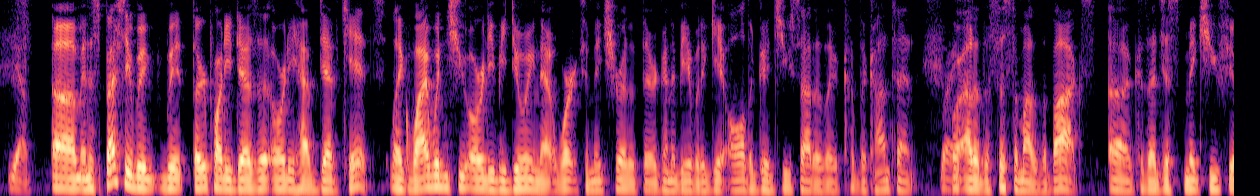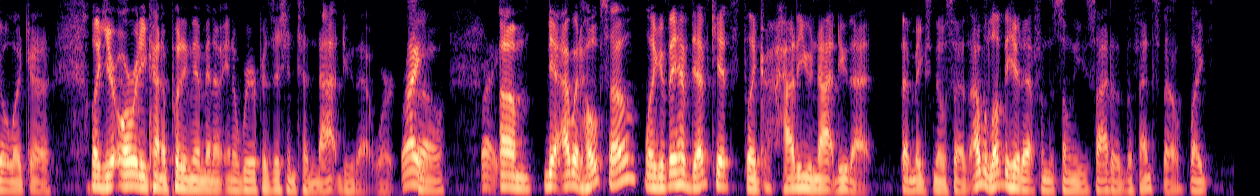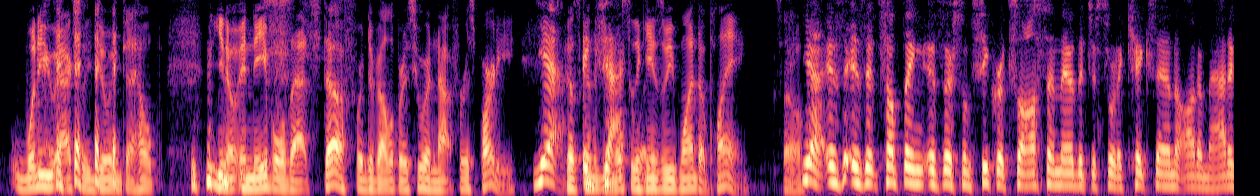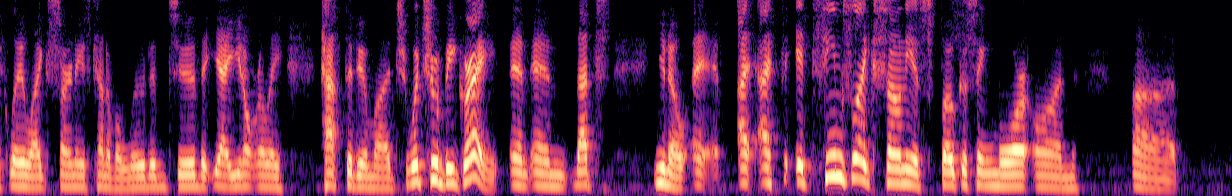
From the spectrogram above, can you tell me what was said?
Um, and especially with, with third party devs that already have dev kits, like why wouldn't you already be doing that work to make sure that they're going to be able to get all the good juice out of the the content or out of the system out of the box? Because that just makes you feel like a like you're already kind of putting them in a in a weird position to not do that work. Right. So Right. um, yeah, I would hope so. Like if they have dev kits, like how do you not do that? That makes no sense. I would love to hear that from the Sony side of the fence, though. Like what are you actually doing to help, you know, enable that stuff for developers who are not first party? Yeah, That's going to exactly. be most of the games we wind up playing. So Yeah, is is it something? Is there some secret sauce in there that just sort of kicks in automatically, like Cerny's kind of alluded to? That yeah, you don't really have to do much, which would be great, and and that's you know, I I th- it seems like Sony is focusing more on uh,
